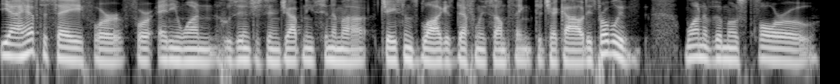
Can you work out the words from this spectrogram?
Yeah, I have to say for for anyone who's interested in Japanese cinema, Jason's blog is definitely something to check out. It's probably one of the most thorough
